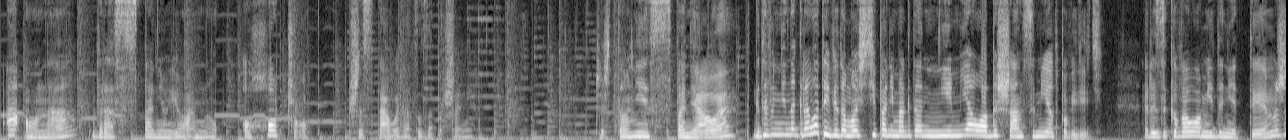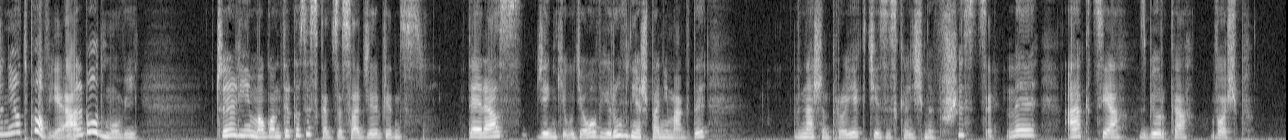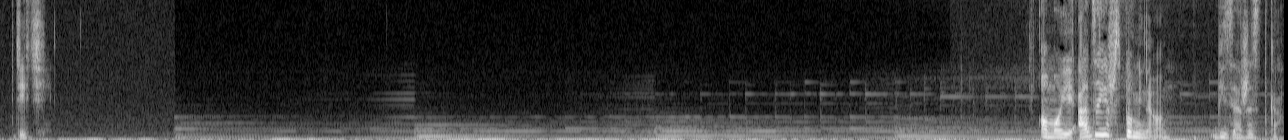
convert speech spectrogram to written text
A ona wraz z panią Joanną ochoczo przystały na to zaproszenie. Czyż to nie jest wspaniałe? Gdybym nie nagrała tej wiadomości, pani Magda nie miałaby szansy mi odpowiedzieć. Ryzykowałam jedynie tym, że nie odpowie albo odmówi. Czyli mogłam tylko zyskać w zasadzie, więc teraz, dzięki udziałowi również pani Magdy, w naszym projekcie zyskaliśmy wszyscy. My, akcja, zbiórka, wośp, dzieci. O mojej Adze już wspominałam. Wizerzystka,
